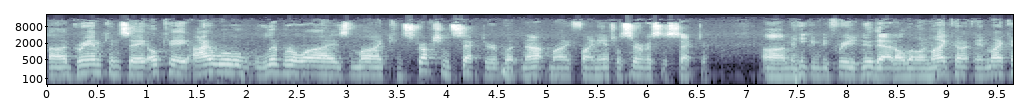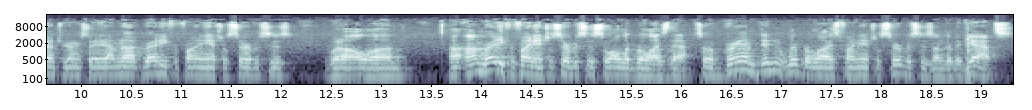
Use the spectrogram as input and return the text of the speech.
uh, Graham can say, okay, I will liberalize my construction sector, but not my financial services sector. Um, and he can be free to do that. Although in my in my country, I'm going to say I'm not ready for financial services, but I'll um, I'm ready for financial services, so I'll liberalize that. So if Graham didn't liberalize financial services under the GATS,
